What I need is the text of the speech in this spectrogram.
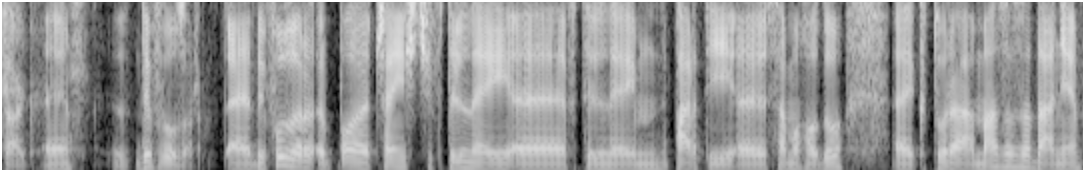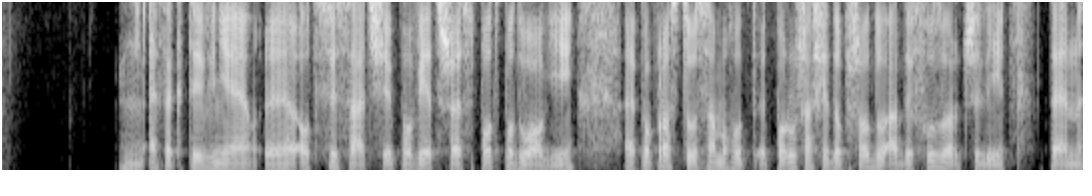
Tak. E, dyfuzor. E, dyfuzor, część w tylnej, w tylnej partii samochodu, która ma za zadanie efektywnie e, odsysać powietrze spod podłogi. E, po prostu samochód porusza się do przodu, a dyfuzor, czyli ten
